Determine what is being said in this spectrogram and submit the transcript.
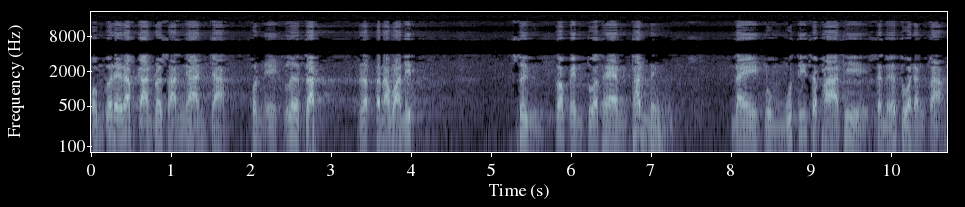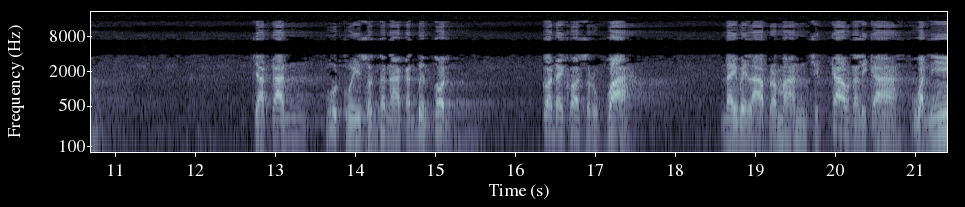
ผมก็ได้รับการประสานงานจากพลเอกเลิศรัตน์รัตนวานิชซึ่งก็เป็นตัวแทนท่านหนึ่ง ในกลุ่มวุฒิสภาที่เสนอตัวดังกล่าว จากการพูดคุยสนทนากันเบื้องต้น ก็ได้ข้อสรุปว่าในเวลาประมาณ 19 นาฬิกาวันนี้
